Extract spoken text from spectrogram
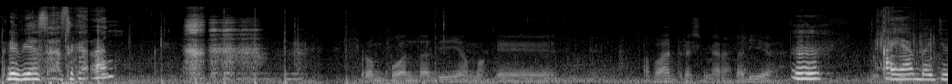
Udah biasa sekarang. Perempuan tadi yang pakai apa dress merah tadi ya? Hmm, kayak baju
